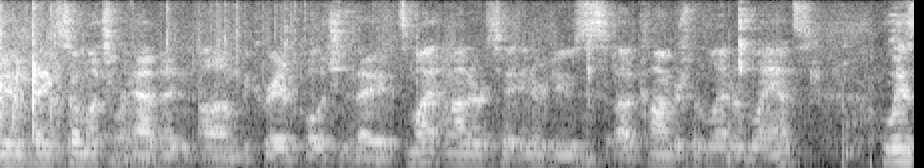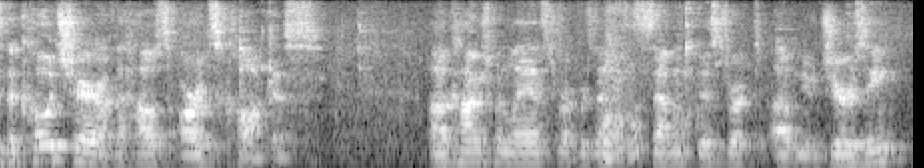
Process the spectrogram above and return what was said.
Jim, thanks so much for having um, the Creative Coalition today. It's my honor to introduce uh, Congressman Leonard Lance, who is the co-chair of the House Arts Caucus. Uh, Congressman Lance represents the 7th District of New Jersey.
